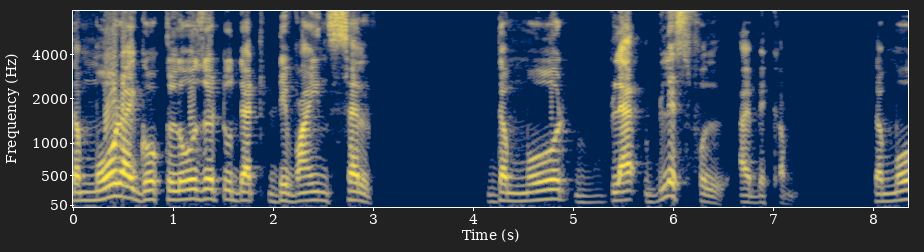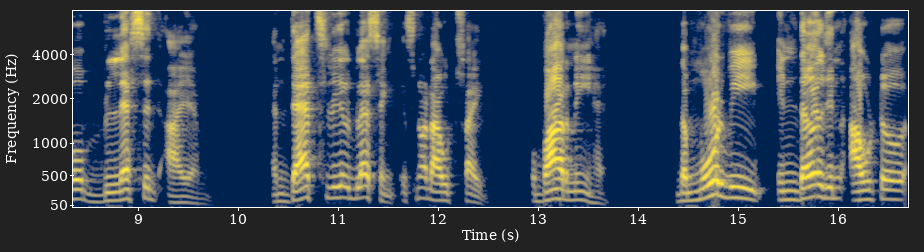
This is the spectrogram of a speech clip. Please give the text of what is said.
The more I go closer to that divine self, the more blissful I become, the more blessed I am. And that's real blessing. It's not outside. The more we indulge in outer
